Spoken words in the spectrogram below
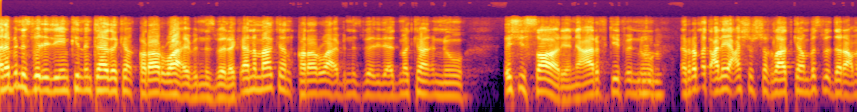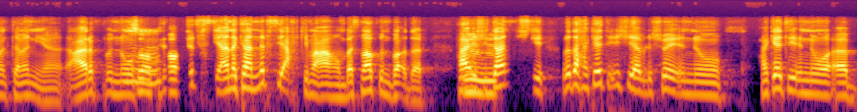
أنا بالنسبة لي يمكن أنت هذا كان قرار واعي بالنسبة لك أنا ما كان قرار واعي بالنسبة لي قد ما كان إنه إشي صار يعني عارف كيف إنه. رمت علي عشر شغلات كان بس بقدر أعمل ثمانيه عارف إنه. آه. نفسي أنا كان نفسي أحكي معاهم بس ما كنت بقدر هاي شيء. ثاني شيء رضا حكيتي شيء قبل شوي إنه حكيتي إنه آه،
